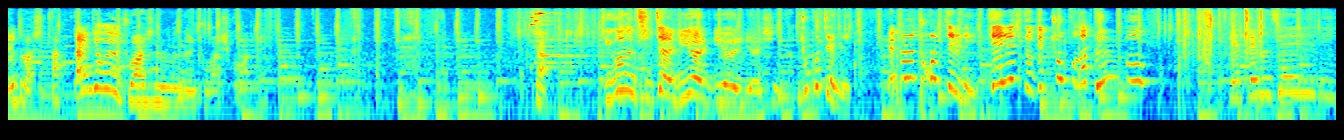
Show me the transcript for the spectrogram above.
얘도 맛있다. 딸기 우유 좋아하시는 분들은 좋아하실 것 같아요. 자, 이거는 진짜 real real real 신상. 초코 젤리. 빼빼로 초코 젤리. 속에 초코가 듬뿍. 빼빼로 젤리.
